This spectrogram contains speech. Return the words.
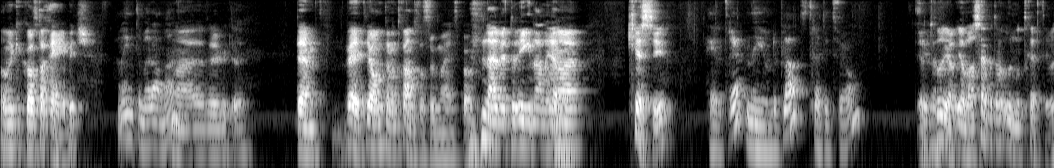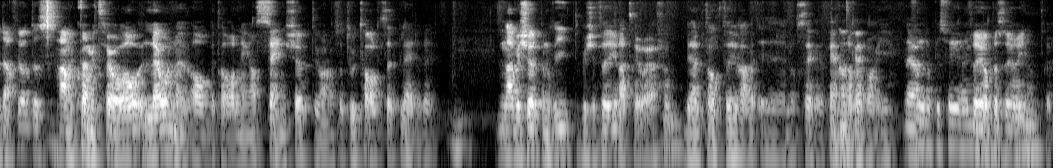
Hur mycket kostar Rebic? Han är inte med där med. Nej, det, den vet jag inte någon transfersumma ens på. Nej, vet du ingen annan heller. Kessie. Helt rätt. Nionde plats, 32. Jag trodde jag, jag var säker på att det var under 30. Det var därför jag inte... Han kom i två av- låneavbetalningar. Sen köpte vi honom. Så totalt sett blev det det. När vi köpte honom så gick det på 24 tror jag. För vi hade betalat 4 eller så är det 500 Okej. var i. Ja. Fyra plus fyra. 4 plus 4 innan tror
